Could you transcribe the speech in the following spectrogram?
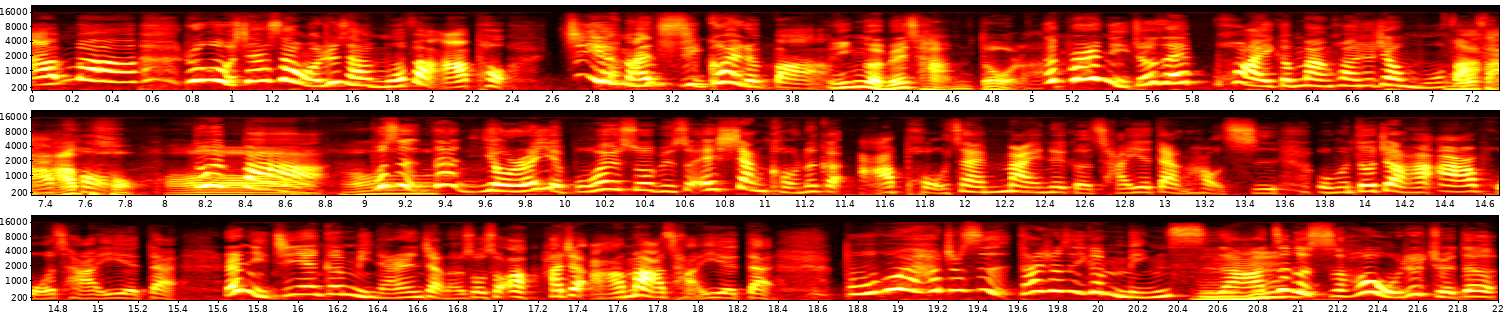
阿嬷啊。如果我现在上网去查魔法阿婆，这也蛮奇怪的吧？应该没差不多啦。那不然你就在画一个漫画，就叫魔法魔法阿婆。阿婆，哦对吧？哦不是，但有人也不会说，比如说，哎，巷口那个阿婆在卖那个茶叶蛋好吃，我们都叫它阿婆茶叶蛋。然后你今天跟闽南人讲的时候说，啊，它叫阿嬷茶叶蛋，不会，它就是它就是一个名词啊。这个时候我就觉得，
